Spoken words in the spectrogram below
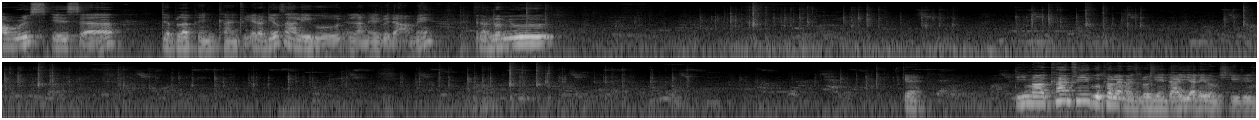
ours is a developing country အဲ့တော့ဒီဥစ္စာလေးကိုလာနေပြတာမယ်အဲ့တော့လိုမျိုး ကဲဒီမှာ country ကိုဖြုတ်လိုက်မယ်ဆိုလို့ရှိရင်ဒါကြီးအတိတ်ပဲမရှိဘူး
